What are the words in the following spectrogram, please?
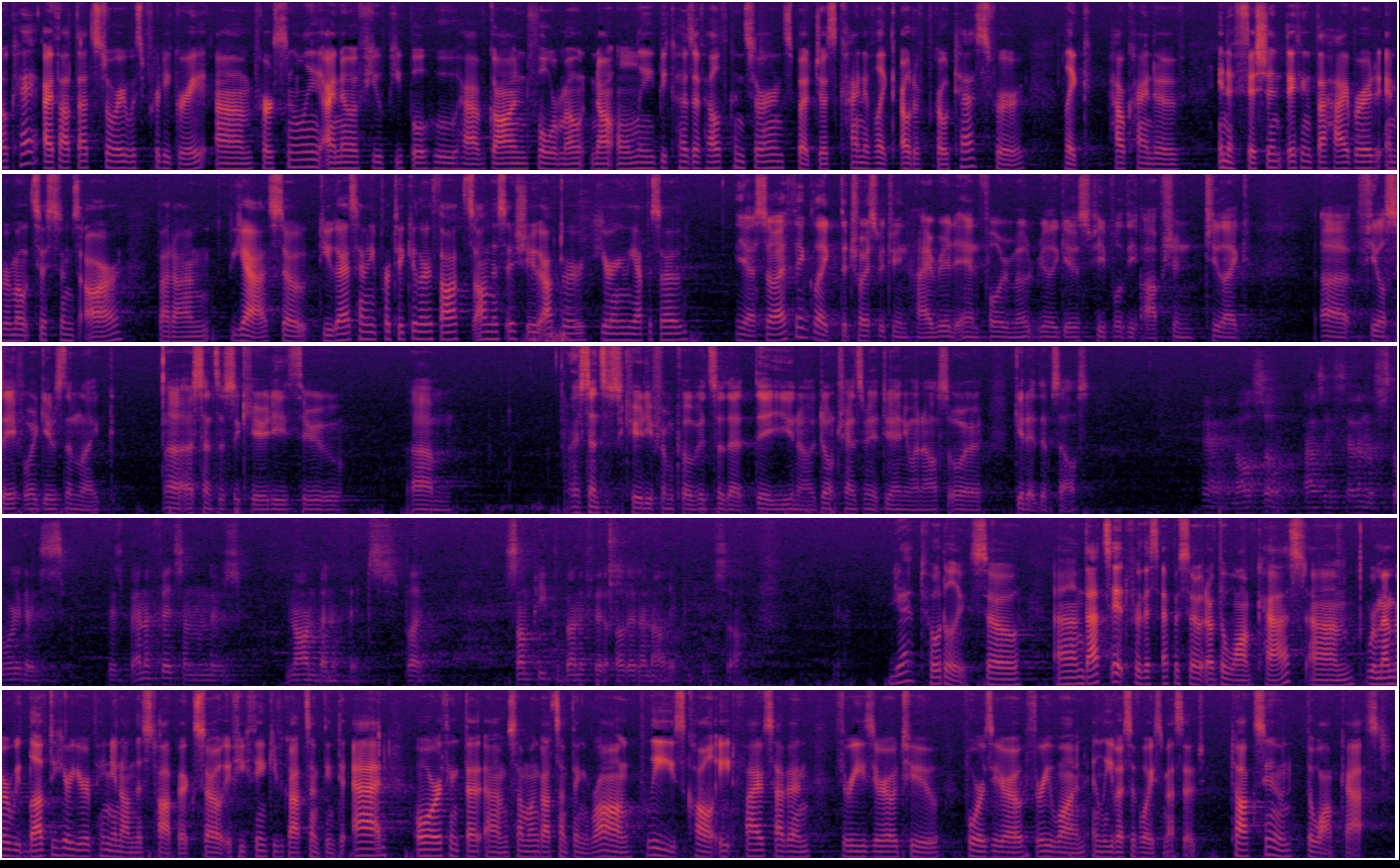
Okay, I thought that story was pretty great. Um, personally, I know a few people who have gone full remote not only because of health concerns, but just kind of like out of protest for like how kind of inefficient they think the hybrid and remote systems are. But um, yeah, so do you guys have any particular thoughts on this issue after hearing the episode? Yeah, so I think like the choice between hybrid and full remote really gives people the option to like uh, feel safe or gives them like uh, a sense of security through um, a sense of security from COVID so that they you know don't transmit it to anyone else or get it themselves. Yeah, and also, as they said in the story, there's there's benefits and then there's non-benefits, but some people benefit other than other people. So, yeah. yeah, totally. So um, that's it for this episode of the WampCast. Um, remember, we'd love to hear your opinion on this topic. So if you think you've got something to add or think that um, someone got something wrong, please call 857 302 4031 and leave us a voice message. Talk soon, the WampCast.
